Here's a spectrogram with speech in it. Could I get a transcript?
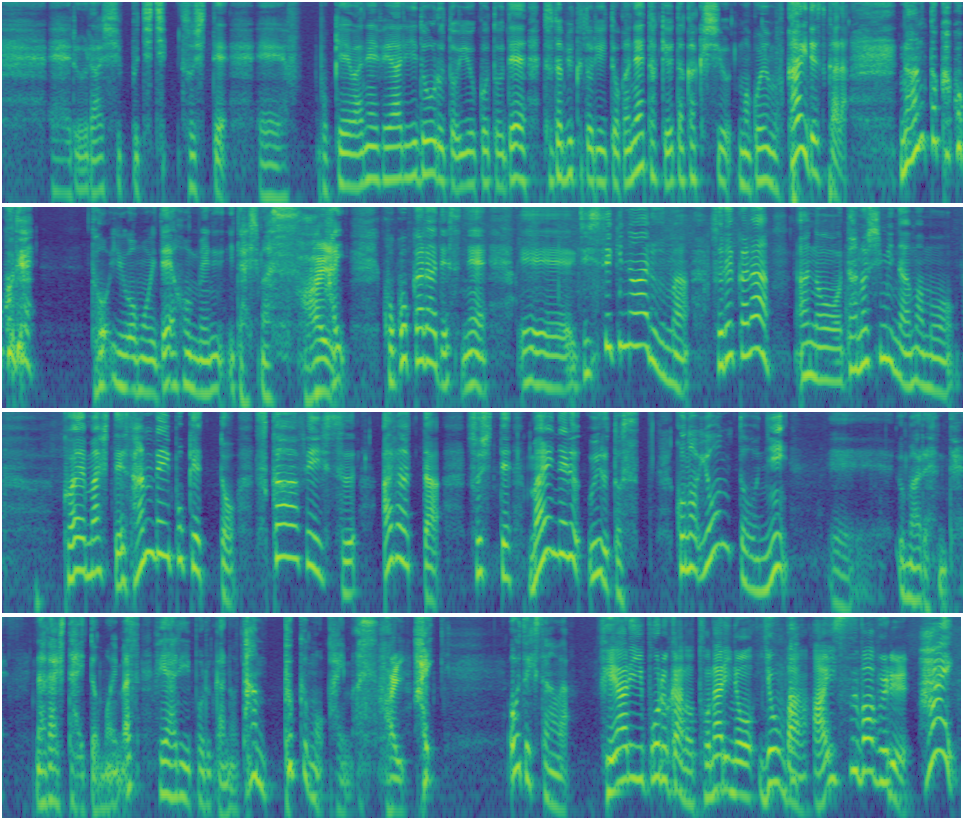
えー、ルーラーシップ父そして、えー、母系はねフェアリードールということで津田ビクトリーとかね武豊騎手、まあ、ご縁も深いですからなんとかここでという思いで本命にいたします。はい、はい、ここからですね、えー、実績のある馬、それからあの楽しみな馬も加えましてサンレイポケット、スカーフェイス、アラタ、そしてマイネル・ウィルトス、この4頭にえー、生まれんで流したいと思います。フェアリーポルカの単服も買います。はい。はい。大関さんは？フェアリーポルカの隣の4番アイスバブル。はい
